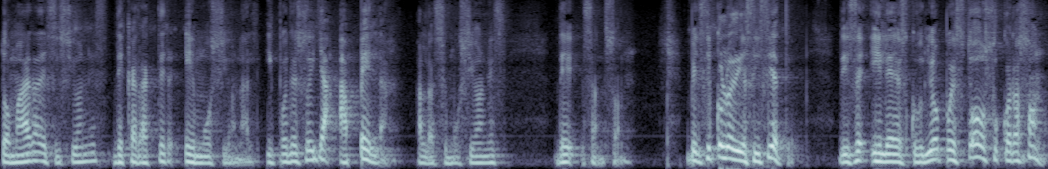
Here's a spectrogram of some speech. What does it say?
tomara decisiones de carácter emocional. Y por eso ella apela a las emociones de Sansón. Versículo 17 dice, y le descubrió pues todo su corazón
